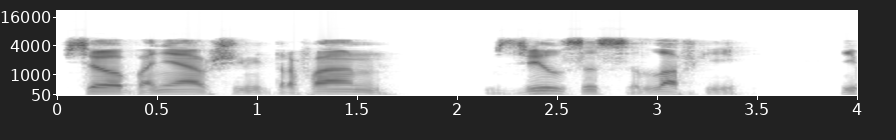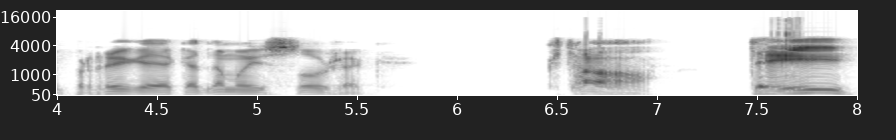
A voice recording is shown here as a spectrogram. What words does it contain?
все понявший Митрофан, взвился с лавки и, прыгая к одному из служек, «Кто? Ты?»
